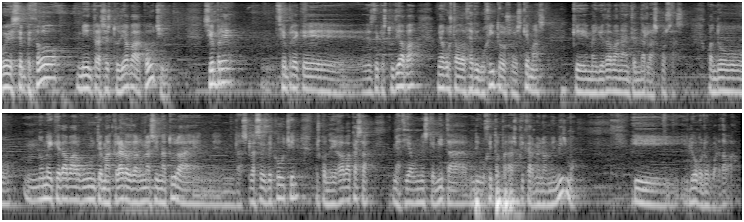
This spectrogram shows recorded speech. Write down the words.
Pues empezó mientras estudiaba coaching. Siempre, siempre que, desde que estudiaba, me ha gustado hacer dibujitos o esquemas que me ayudaban a entender las cosas. Cuando no me quedaba algún tema claro de alguna asignatura en, las clases de coaching, pues cuando llegaba a casa me hacía un esquemita, un dibujito para explicármelo a mí mismo y, luego lo guardaba.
